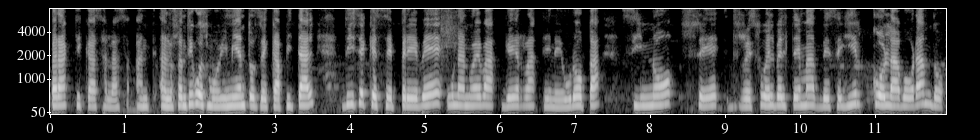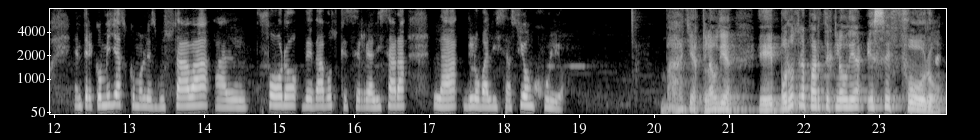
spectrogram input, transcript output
prácticas, a, las, a los antiguos movimientos de capital. Dice que se prevé una nueva guerra en Europa si no se resuelve el tema de seguir colaborando, entre comillas, como les gustaba al foro de Davos que se realizara la globalización, Julio. Vaya, Claudia. Eh, por otra parte, Claudia, ese foro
